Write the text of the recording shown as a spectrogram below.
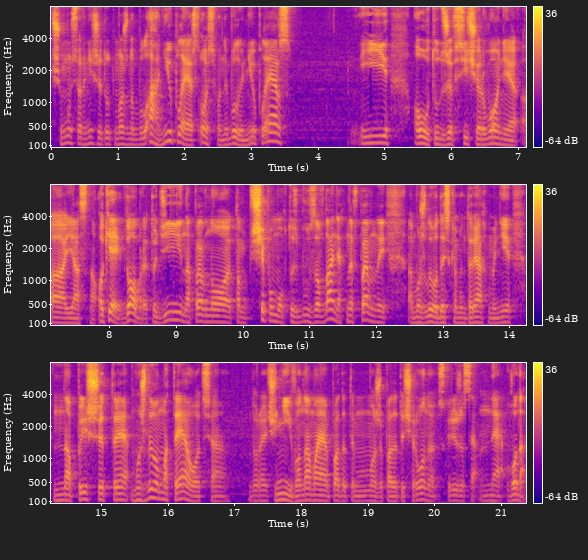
Чомусь раніше тут можна було. А, New Players. Ось вони були New Players. І. Оу, тут вже всі червоні, а, ясно. Окей, добре. Тоді, напевно, там ще помог хтось був в завданнях, не впевнений. Можливо, десь в коментарях мені напишете. Можливо, Матео ця. До речі, ні, вона має падати, може падати червоною, скоріше все, не вона.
